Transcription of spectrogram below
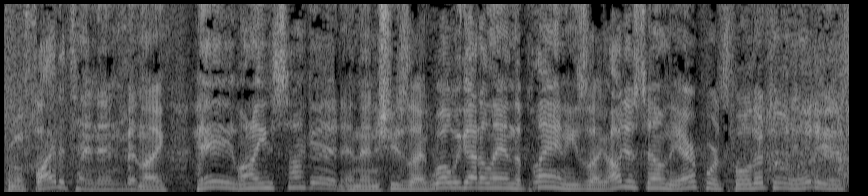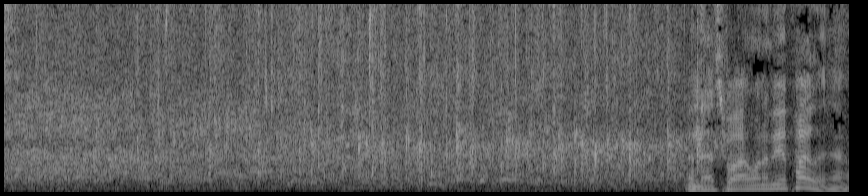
from a flight attendant, been like, hey, why don't you suck it? And then she's like, well, we got to land the plane. He's like, I'll just tell them the airport's full. They're total idiots. And that's why I want to be a pilot now.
